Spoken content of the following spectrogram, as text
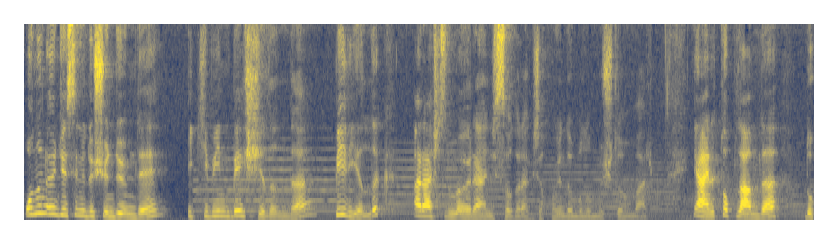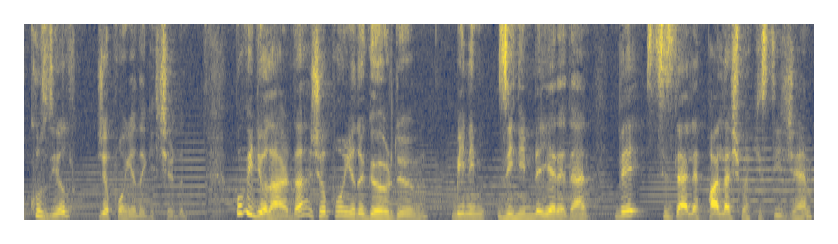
Onun öncesini düşündüğümde 2005 yılında bir yıllık araştırma öğrencisi olarak Japonya'da bulunmuşluğum var. Yani toplamda 9 yıl Japonya'da geçirdim. Bu videolarda Japonya'da gördüğüm, benim zihnimde yer eden ve sizlerle paylaşmak isteyeceğim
